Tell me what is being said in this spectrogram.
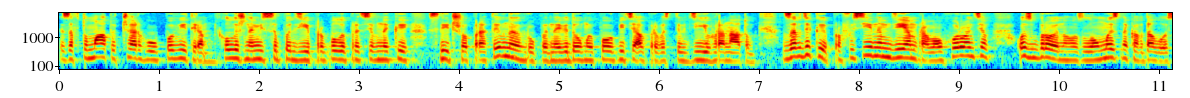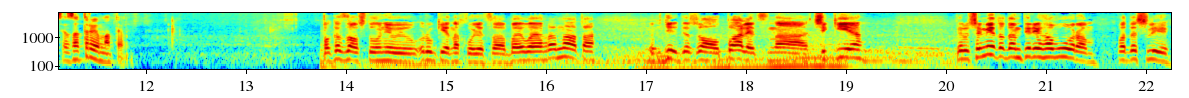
з автомату чергу у повітря. Коли ж на місце події прибули працівники слідчо-оперативної групи, невідомий пообіцяв привести в дію гранату. Завдяки професійним діям правоохоронців озброєного зловмисника вдалося затримати. Показал, что у него в руке находится боевая граната, где держал палец на чеке. Короче, методом переговором подошли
